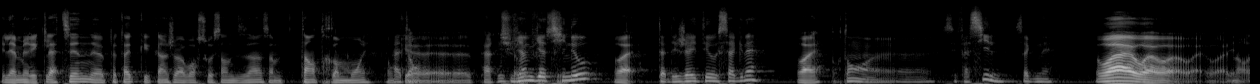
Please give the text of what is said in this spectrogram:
et l'Amérique latine, euh, peut-être que quand je vais avoir 70 ans, ça me tentera moins. Donc, Attends. euh, Paris. Tu viens de facile. Gatineau? Ouais, T'as déjà été au Saguenay? Ouais. Pourtant, euh, c'est facile, Saguenay. Ouais, ouais, ouais, ouais. ouais. Non, Moi,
